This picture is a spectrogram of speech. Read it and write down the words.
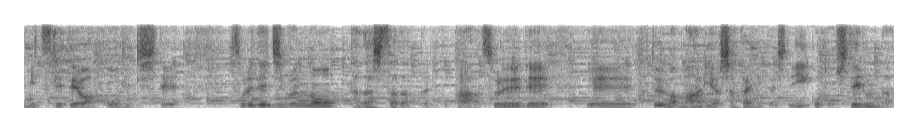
見つけては攻撃してそれで自分の正しさだったりとかそれで、えー、例えば周りや社会に対していいことをしているんだ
